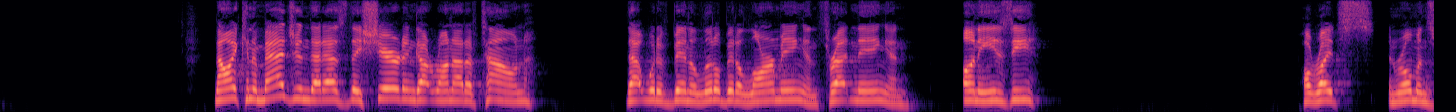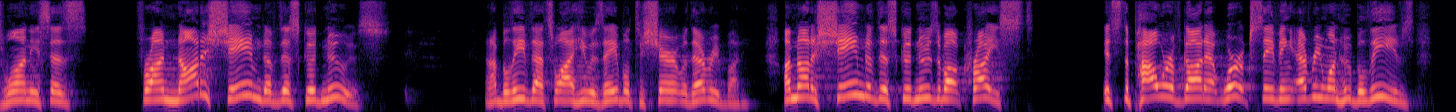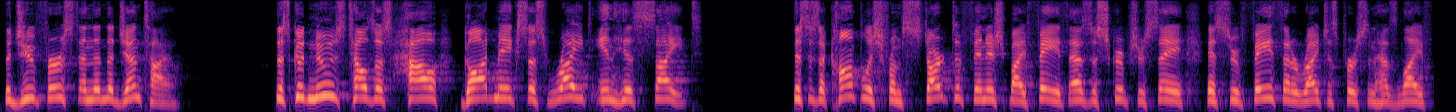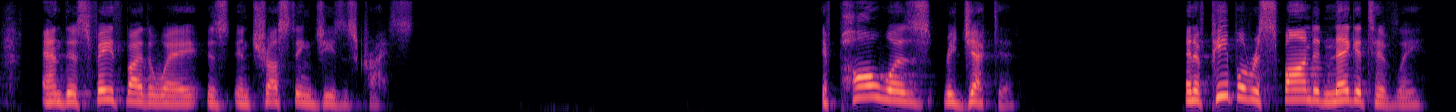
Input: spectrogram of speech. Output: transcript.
Now, I can imagine that as they shared and got run out of town, that would have been a little bit alarming and threatening and uneasy. Paul writes in Romans 1, he says, For I'm not ashamed of this good news. And I believe that's why he was able to share it with everybody. I'm not ashamed of this good news about Christ. It's the power of God at work, saving everyone who believes, the Jew first and then the Gentile. This good news tells us how God makes us right in his sight. This is accomplished from start to finish by faith. As the scriptures say, it's through faith that a righteous person has life. And this faith, by the way, is in trusting Jesus Christ. If Paul was rejected, and if people responded negatively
